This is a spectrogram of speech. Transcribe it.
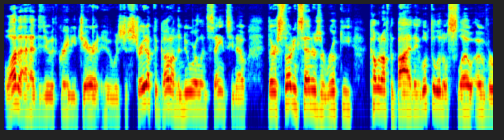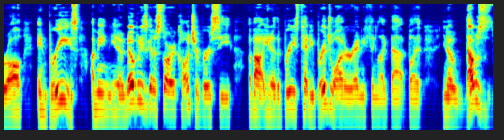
A lot of that had to do with Grady Jarrett, who was just straight up the gut on the New Orleans Saints. You know, their starting center's a rookie coming off the bye. They looked a little slow overall. In Brees, I mean, you know, nobody's going to start a controversy about you know the Brees Teddy Bridgewater or anything like that, but you know that was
